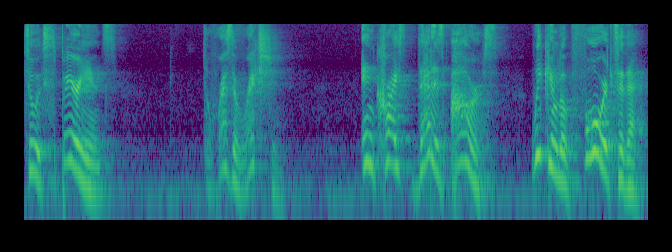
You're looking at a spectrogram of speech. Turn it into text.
to experience the resurrection? In Christ, that is ours. We can look forward to that.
